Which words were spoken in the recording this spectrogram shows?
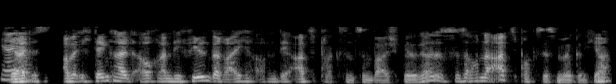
ja. Ja, ja, das, aber ich denke halt auch an die vielen Bereiche, auch an die Arztpraxen zum Beispiel. Ja, das ist auch in der Arztpraxis möglich, ja.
